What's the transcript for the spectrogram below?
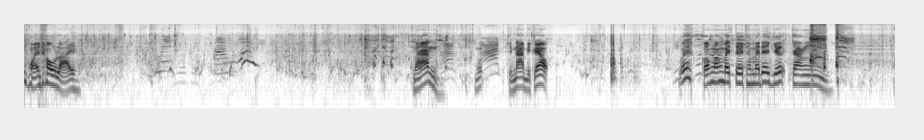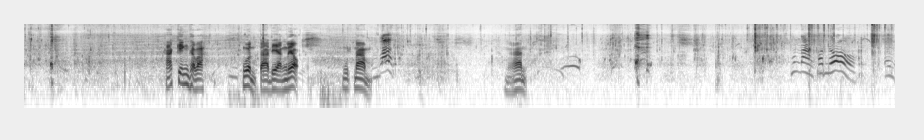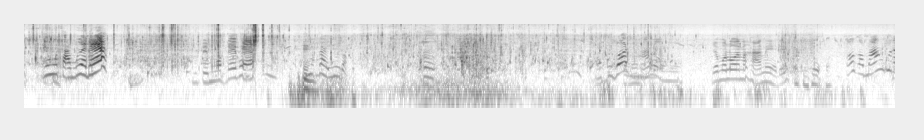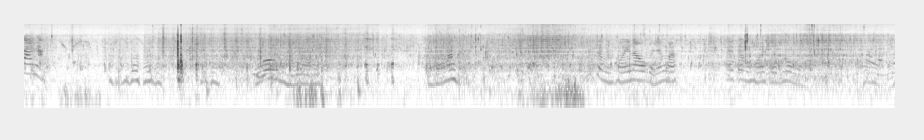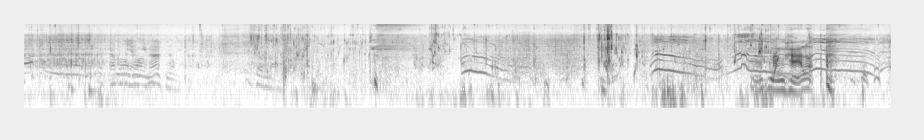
หอยเน่าหลายนั่นมุดกินน้ำอีกแล้ว เว้ยของน้องใบเตยทำไมได้เยอะจัง หาเก่งแถวะปะห้วนตาแดงแล้ว มุดน้ำนั่นอ่านกันเด้อไอ้ยังมาตามเอื้อเด้ มันเป็นหมดได้แพ้ มันได้อยู่ดอกเออเอาไปรอดหาแม่นี่ อย่ามาลอยมาหาแม่เด้ เอากับมังกูได้น่ะ แต่มันหอยเน่ากันยังมาให้แต่มันหอยสดลงอะทำอหย่างนี้นะ อื้ออื้อ นังหาเลย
